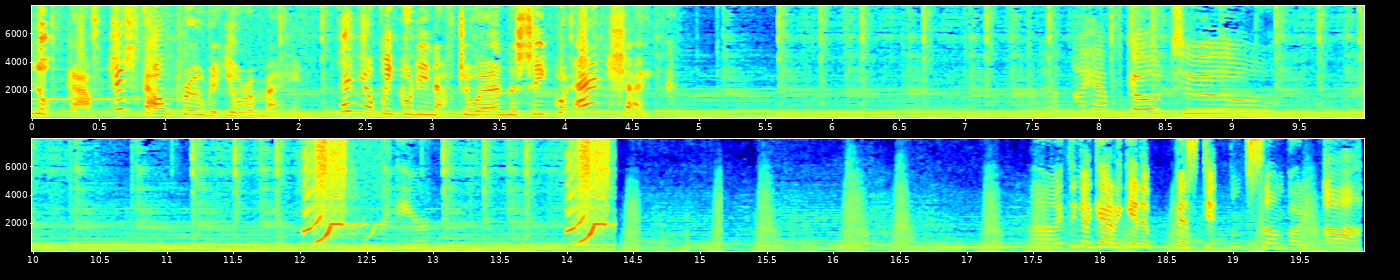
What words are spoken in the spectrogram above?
Look, Gav, just go and prove that you're a man. Then you'll be good enough to earn the secret handshake. Go to over here. Uh, I think I gotta get a biscuit from somebody. Ah,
